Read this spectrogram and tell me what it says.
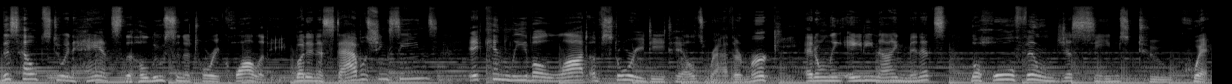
this helps to enhance the hallucinatory quality, but in establishing scenes, it can leave a lot of story details rather murky. At only 89 minutes, the whole film just seems too quick.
